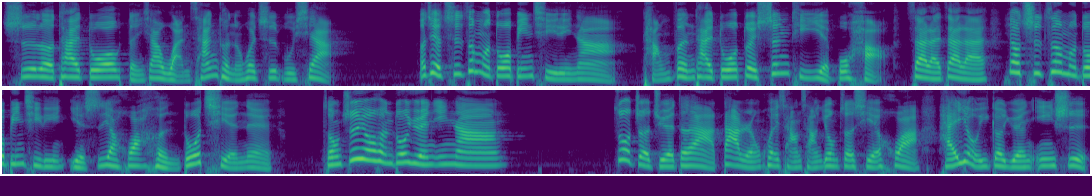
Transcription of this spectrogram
吃了太多，等一下晚餐可能会吃不下，而且吃这么多冰淇淋啊，糖分太多，对身体也不好。再来再来，要吃这么多冰淇淋，也是要花很多钱呢。总之有很多原因啊。作者觉得啊，大人会常常用这些话，还有一个原因是，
